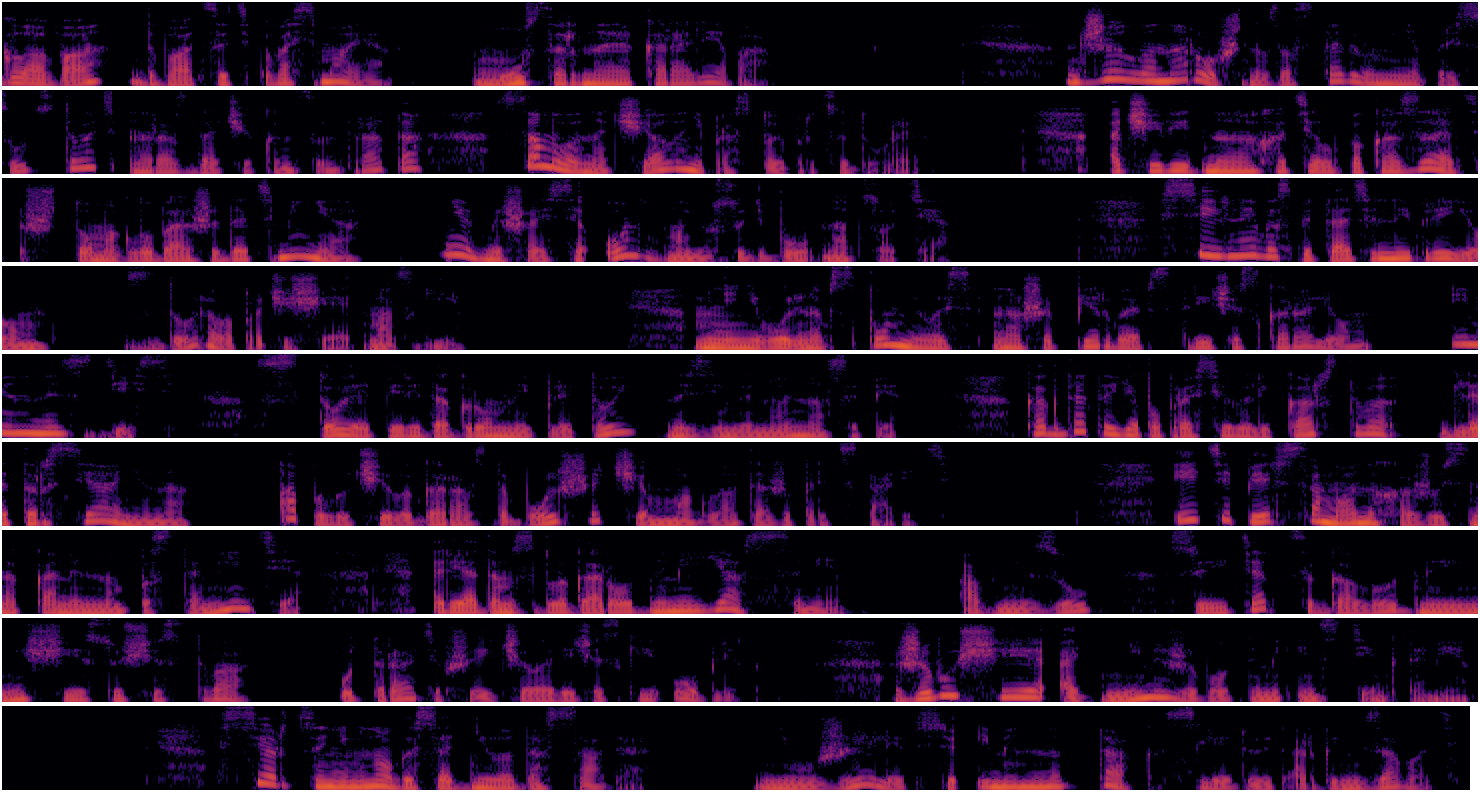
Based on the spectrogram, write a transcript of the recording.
Глава двадцать восьмая. Мусорная королева. Джелла нарочно заставила меня присутствовать на раздаче концентрата с самого начала непростой процедуры. Очевидно, хотел показать, что могло бы ожидать меня, не вмешайся он в мою судьбу на Цоте. Сильный воспитательный прием, здорово прочищает мозги. Мне невольно вспомнилась наша первая встреча с королем — именно здесь, стоя перед огромной плитой на земляной насыпи. Когда-то я попросила лекарства для торсианина, а получила гораздо больше, чем могла даже представить. И теперь сама нахожусь на каменном постаменте рядом с благородными яссами, а внизу суетятся голодные нищие существа, утратившие человеческий облик, живущие одними животными инстинктами. Сердце немного соднило досада. Неужели все именно так следует организовать?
